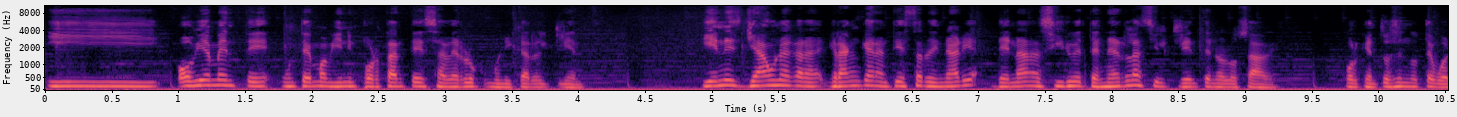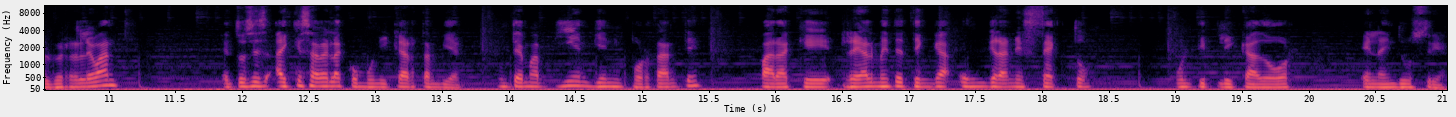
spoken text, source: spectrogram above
Y obviamente un tema bien importante es saberlo comunicar al cliente. Tienes ya una gran garantía extraordinaria, de nada sirve tenerla si el cliente no lo sabe, porque entonces no te vuelve relevante. Entonces hay que saberla comunicar también. Un tema bien, bien importante para que realmente tenga un gran efecto multiplicador en la industria.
